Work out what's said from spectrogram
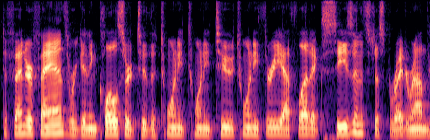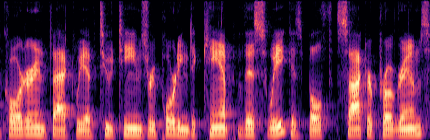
Defender fans, we're getting closer to the 2022 23 athletics season. It's just right around the corner. In fact, we have two teams reporting to camp this week as both soccer programs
